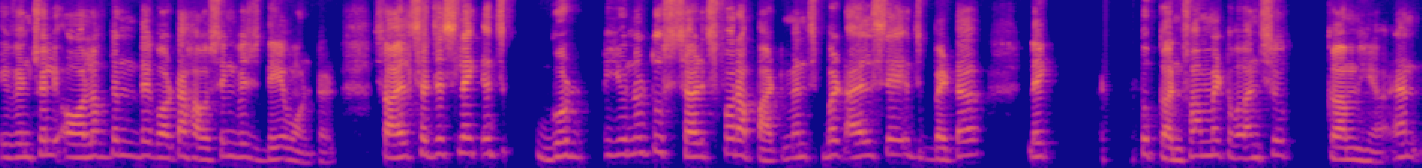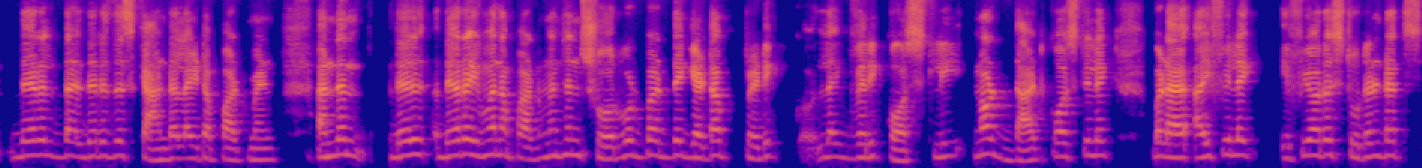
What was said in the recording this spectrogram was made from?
eventually all of them they got a housing which they wanted. So i'll suggest like it's good you know to search for apartments but i'll say it's better like to confirm it once you come here. And there there is this candlelight apartment. And then there there are even apartments in shorewood but they get up pretty like very costly. Not that costly like but i, I feel like if you're a student that's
